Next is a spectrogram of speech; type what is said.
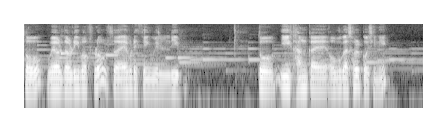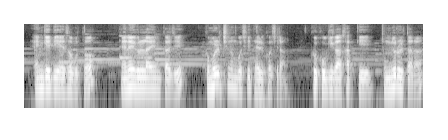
So where the river flows, everything will live. 또 이 강가에 어부가 설 것이니 엔게디에서부터 에네글라임까지 그물 치는 곳이 될 것이라. 그 고기가 각기 종류를 따라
